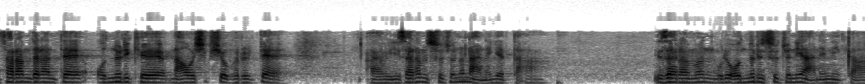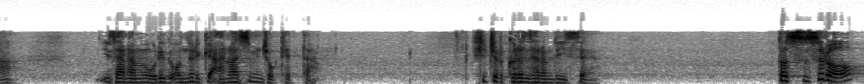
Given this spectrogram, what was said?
사람들한테 온누리 교회 나오십시오 그럴 때, 아유, 이 사람 수준은 아니겠다. 이 사람은 우리 온누리 수준이 아니니까 이 사람은 우리 온누리 교회 안 왔으면 좋겠다. 실제로 그런 사람도 있어요. 또 스스로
